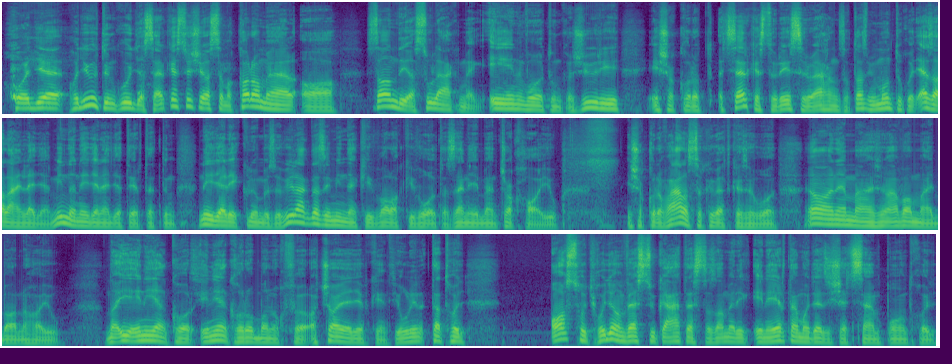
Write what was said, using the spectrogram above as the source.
hogy, eh, hogy ültünk úgy a szerkesztőség, azt hiszem a Karamell, a Szandi, a Szulák, meg én voltunk a zsűri, és akkor ott egy szerkesztő részéről elhangzott az, mi mondtuk, hogy ez a lány legyen. Mind a négyen egyetértettünk. Négy elég különböző világ, de azért mindenki valaki volt a zenében, csak halljuk. És akkor a válasz a következő volt. Ja, nem más, már van már egy barna hajú. Na, én ilyenkor, én ilyenkor robbanok föl. A csaj egyébként jól, tehát, hogy az, hogy hogyan vesszük át ezt az Amerik, én értem, hogy ez is egy szempont, hogy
